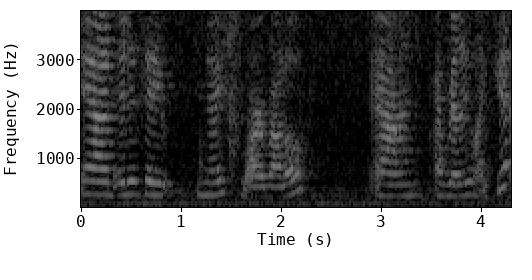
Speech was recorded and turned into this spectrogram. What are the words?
And it is a nice water bottle. And I really like it.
